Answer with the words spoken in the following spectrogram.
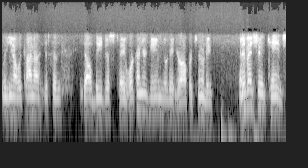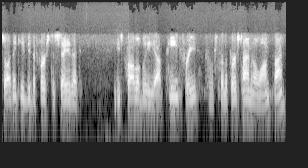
we, you know, we kind of just said, "LB, just hey, work on your game. You'll get your opportunity." And eventually it came. So I think he'd be the first to say that he's probably uh, pain free for, for the first time in a long time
